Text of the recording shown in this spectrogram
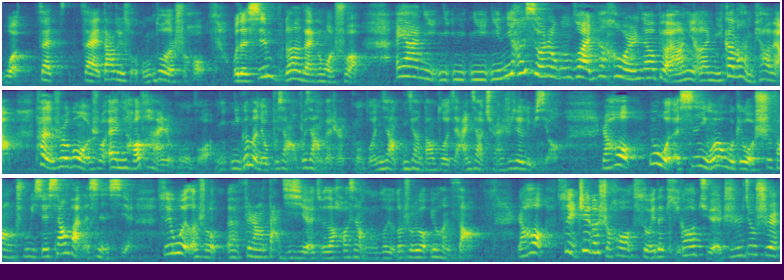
我在在大律所工作的时候，我的心不断的在跟我说，哎呀，你你你你你你很喜欢这个工作啊，你看合伙人家要表扬你了，你干得很漂亮。他有时候跟我说，哎，你好讨厌这个工作，你你根本就不想不想在这儿工作，你想你想当作家，你想全世界旅行。然后，因为我的心永远会给我释放出一些相反的信息，所以我有的时候呃非常打鸡血，觉得好想工作，有的时候又又很丧。然后，所以这个时候所谓的提高觉知，就是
